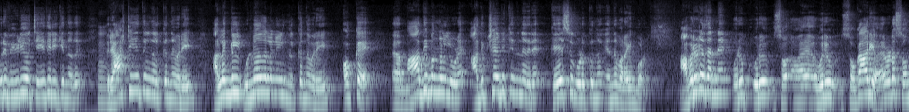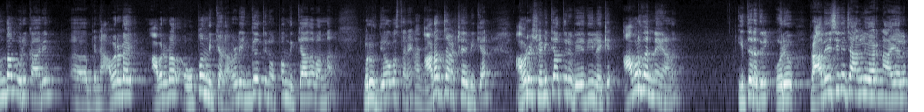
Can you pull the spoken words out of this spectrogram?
ഒരു വീഡിയോ ചെയ്തിരിക്കുന്നത് രാഷ്ട്രീയത്തിൽ നിൽക്കുന്നവരെയും അല്ലെങ്കിൽ ഉന്നതതലങ്ങളിൽ നിൽക്കുന്നവരെയും ഒക്കെ മാധ്യമങ്ങളിലൂടെ അധിക്ഷേപിക്കുന്നതിനെതിരെ കേസ് കൊടുക്കുന്നു എന്ന് പറയുമ്പോൾ അവരുടെ തന്നെ ഒരു ഒരു ഒരു സ്വകാര്യ അവരുടെ സ്വന്തം ഒരു കാര്യം പിന്നെ അവരുടെ അവരുടെ ഒപ്പം നിൽക്കാതെ അവരുടെ ഇംഗത്തിന് ഒപ്പം നിൽക്കാതെ വന്ന ഒരു ഉദ്യോഗസ്ഥനെ അടച്ചാക്ഷേപിക്കാൻ അവർ ക്ഷണിക്കാത്തൊരു വേദിയിലേക്ക് അവർ തന്നെയാണ് ഇത്തരത്തിൽ ഒരു പ്രാദേശിക ചാനലുകാരനായാലും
